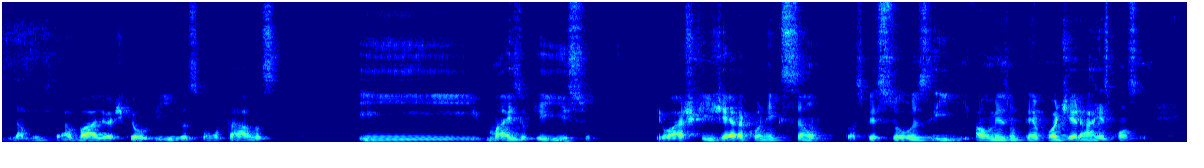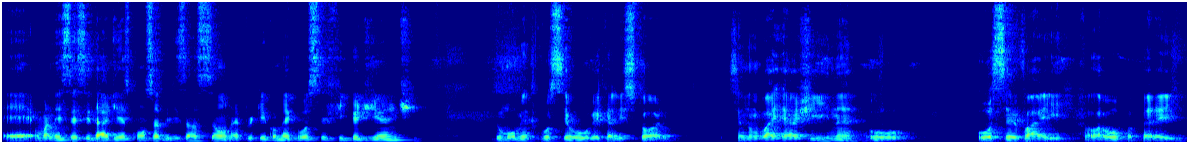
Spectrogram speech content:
Dá muito trabalho, acho que ouvi-las, contá-las. E mais do que isso, eu acho que gera conexão com as pessoas e ao mesmo tempo pode gerar é, uma necessidade de responsabilização, né? Porque como é que você fica diante do momento que você ouve aquela história? Você não vai reagir, né? Ou, ou você vai falar, opa, peraí,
